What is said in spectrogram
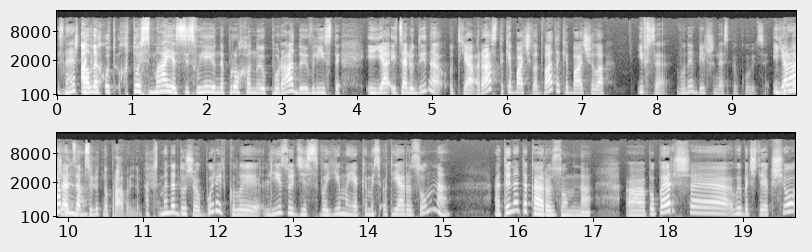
Знаєш, так, Але от хтось має зі своєю непроханою порадою влізти. І я, і ця людина, от я раз таке бачила, два таке бачила, і все, вони більше не спілкуються. І, І я вважаю це абсолютно правильним. Абс- Мене дуже обурюють, коли лізуть зі своїми якимись. От я розумна, а ти не така розумна. А, по-перше, вибачте, якщо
